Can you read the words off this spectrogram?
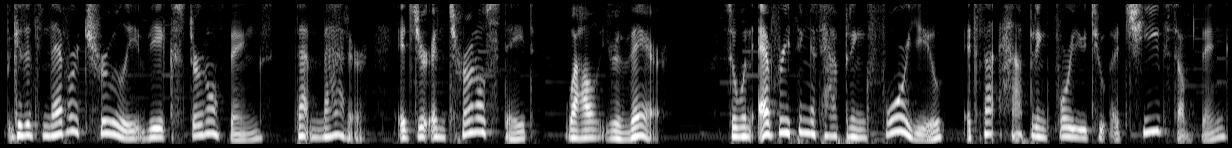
Because it's never truly the external things that matter. It's your internal state while you're there. So when everything is happening for you, it's not happening for you to achieve something.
